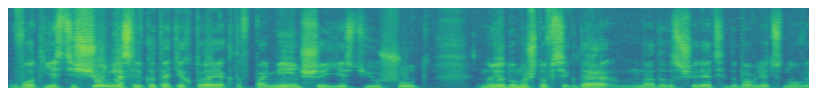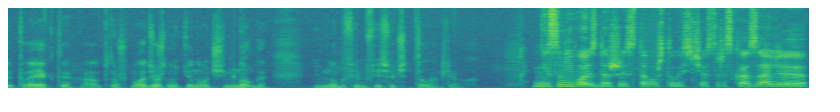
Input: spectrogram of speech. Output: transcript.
Вот, есть еще несколько таких проектов поменьше, есть Юшут, но я думаю, что всегда надо расширять и добавлять новые проекты, а, потому что молодежного кино очень много, и много фильмов есть очень талантливых. Не сомневаюсь, даже из того, что вы сейчас рассказали,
